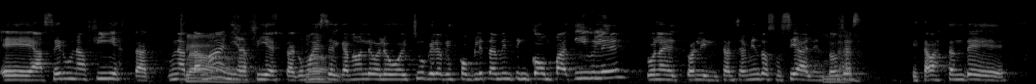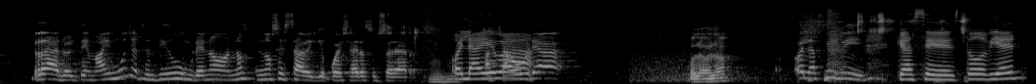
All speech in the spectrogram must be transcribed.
eh, hacer una fiesta, una Claro, tamaña fiesta, como claro. es el carnaval de Gualeguaychú, creo que es completamente incompatible con, la- con el distanciamiento social. Entonces, está bastante raro el tema. Hay mucha incertidumbre, no, no, no se sabe qué puede llegar a suceder. Hola, Hasta Eva. ahora. Hola, hola. Hola, Silvi. ¿Qué haces? ¿Todo bien?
